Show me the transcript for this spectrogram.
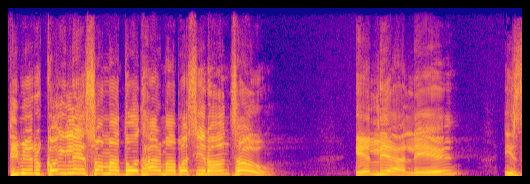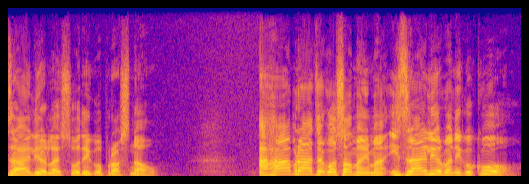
तिमीहरू कहिलेसम्म दोधारमा बसिरहन्छौ? एलियाले इजरायलीहरूलाई सोधेको प्रश्न हो। आहाब राजाको समयमा इजरायलीहरू भनेको को?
